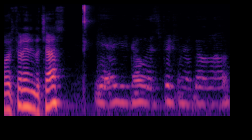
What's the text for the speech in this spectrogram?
Oh, you feel it in the chest. Yeah, you know it's fixing to go low.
